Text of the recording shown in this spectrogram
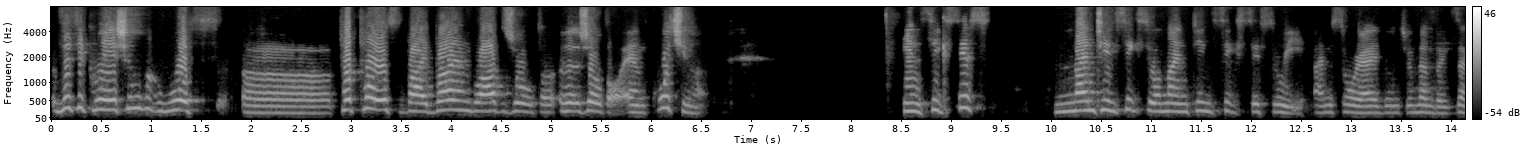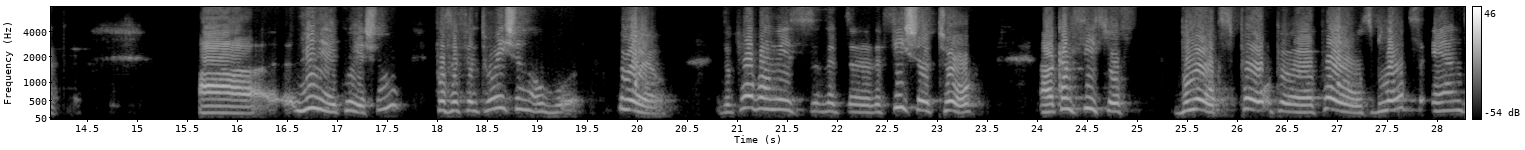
This equation was uh, proposed by Barenblatt, Zheltov, and Kochina in 60s, 1960 or 1963. I'm sorry, I don't remember exactly. Uh, linear equation for the filtration of oil. The problem is that uh, the fissured rock uh, consists of blocks, por uh, blocks, and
